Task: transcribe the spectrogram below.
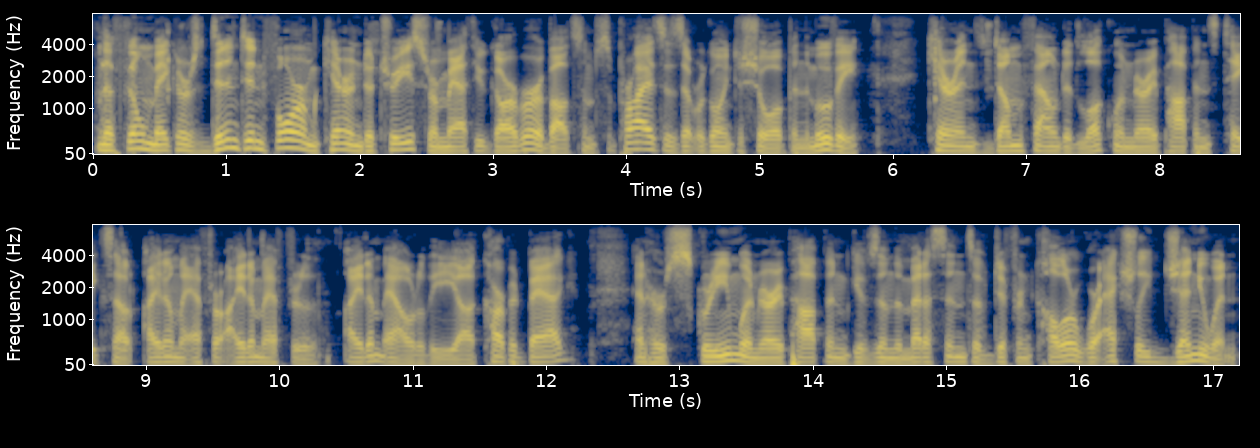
The filmmakers didn't inform Karen Dotrice or Matthew Garber about some surprises that were going to show up in the movie. Karen's dumbfounded look when Mary Poppins takes out item after item after item out of the uh, carpet bag, and her scream when Mary Poppins gives them the medicines of different color were actually genuine.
